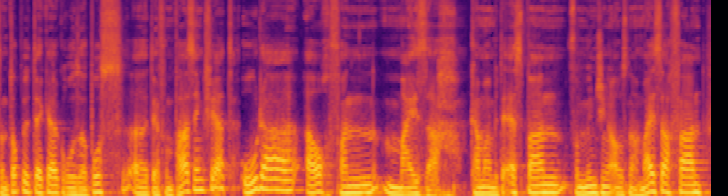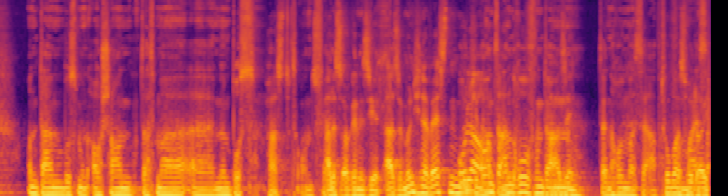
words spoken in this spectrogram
So ein Doppeldecker, großer Bus, äh, der von Pasing fährt. Oder auch von Maisach. Kann man mit der S-Bahn von München aus nach Maisach fahren. Und dann muss man auch schauen, dass man äh, mit dem Bus Passt. zu uns fährt. Alles organisiert. Also Münchner Westen, Oder Münchner uns Hauptbahnhof, anrufen, dann, dann holen wir sie ab. Thomas holt euch,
